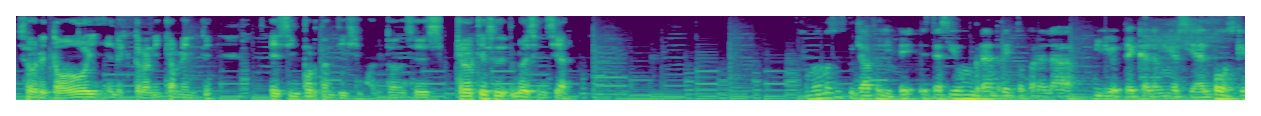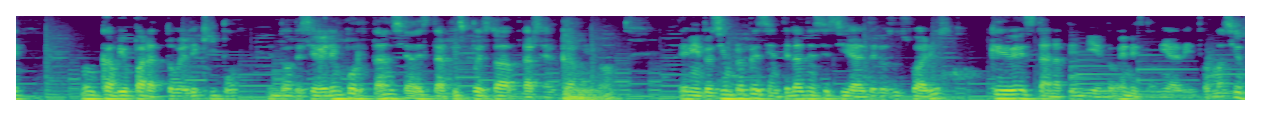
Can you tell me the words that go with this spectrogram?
sobre todo hoy electrónicamente, es importantísimo. Entonces, creo que es lo esencial. Como hemos escuchado Felipe, este ha sido un gran reto para la biblioteca de la Universidad del Bosque, un cambio para todo el equipo, en donde se ve la importancia de estar dispuesto a adaptarse al cambio, ¿no? teniendo siempre presente las necesidades de los usuarios que están atendiendo en esta unidad de información.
